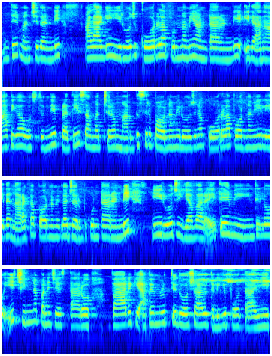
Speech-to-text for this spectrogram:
అంతే మంచిదండి. అలాగే ఈరోజు కోరల పున్నమి అంటారండి. ఇది అనాదిగా వస్తుంది. ప్రతి సంవత్సరం మార్గశిర పౌర్ణమి రోజున కోరల పౌర్ణమి లేదా నరక పౌర్ణమిగా జరుపుకుంటారండి. ఈరోజు ఎవరైతే మీ ఇంటిలో ఈ చిన్న పని చేస్తారో వారికి అపమృత్యు దోషాలు తొలగిపోతాయి.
